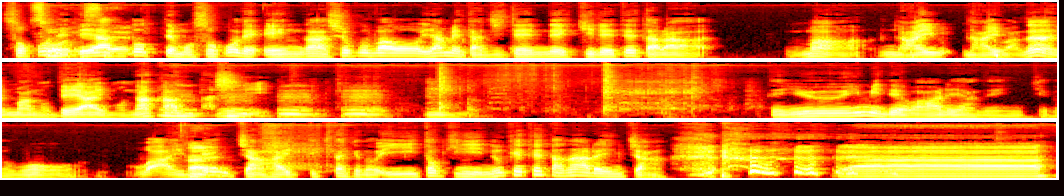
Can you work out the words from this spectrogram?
そこで出会っとっても、そこで縁が職場を辞めた時点で切れてたら、まあ、ない、ないわね。今の出会いもなかったし、うん、うん、っていう意味ではあれやねんけども、わあ、い。レンちゃん入ってきたけど、いい時に抜けてたな、レンちゃん。いや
